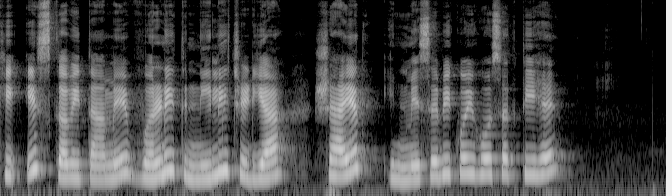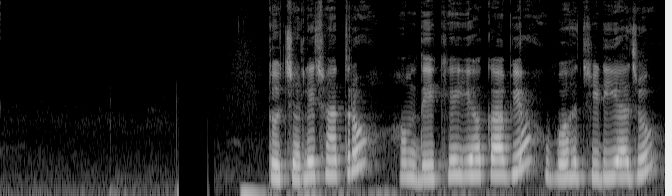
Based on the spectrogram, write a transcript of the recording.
कि इस कविता में वर्णित नीली चिड़िया शायद इनमें से भी कोई हो सकती है। तो चले छात्रों, हम देखें यह काव्य, वह चिड़िया जो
